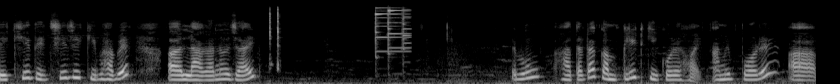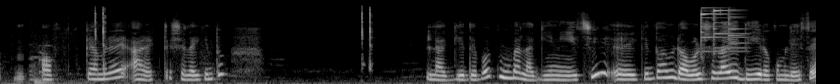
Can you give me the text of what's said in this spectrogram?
দেখিয়ে দিচ্ছি যে কীভাবে লাগানো যায় এবং হাতাটা কমপ্লিট কি করে হয়। আমি পরে অফ ক্যামেরায় আর একটা সেলাই কিন্তু লাগিয়ে দেবো কিংবা লাগিয়ে নিয়েছি। কিন্তু আমি ডবল সেলাই দিই এরকম লেসে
